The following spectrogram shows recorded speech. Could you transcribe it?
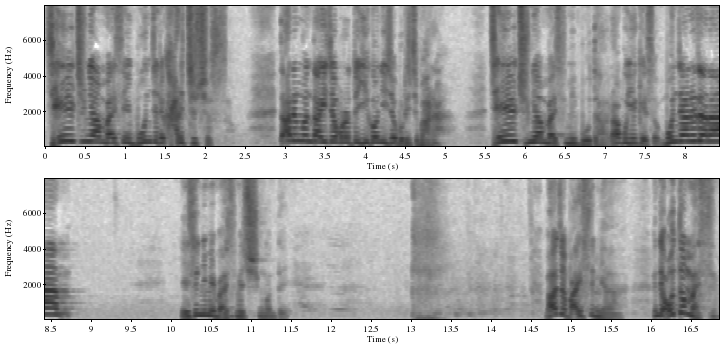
제일 중요한 말씀이 뭔지를 가르쳐 주셨어. 다른 건 다 잊어버려도 이건 잊어버리지 마라. 제일 중요한 말씀이 뭐다? 라고 얘기해서 뭔지 아는 사람 예수님이 말씀해 주신 건데 맞아 말씀이야 근데 어떤 말씀?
